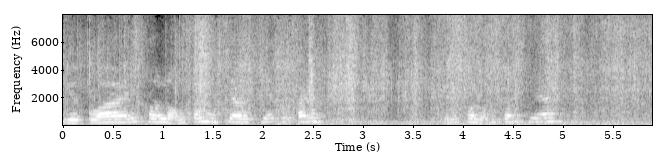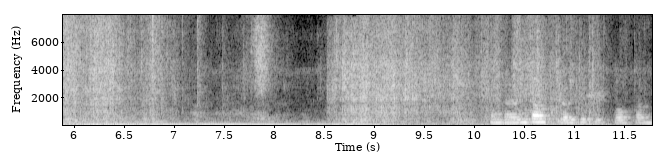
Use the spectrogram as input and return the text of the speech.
giờ tuổi kho lộn sống hàng chơi phía cái cái này thì kho lộn sống phía còn đến đâu chơi cho tụi tôi còn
